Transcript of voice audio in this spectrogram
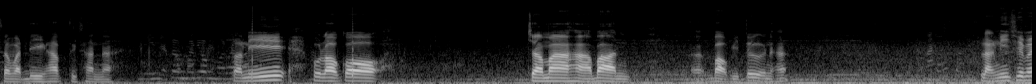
สวัสดีครับทุกท่านนะ ตอนนี้พวกเราก็จะมาหาบ้านเอ่อบ่าวปีเตอร์นะฮะ หลังนี้ใช่ไหม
